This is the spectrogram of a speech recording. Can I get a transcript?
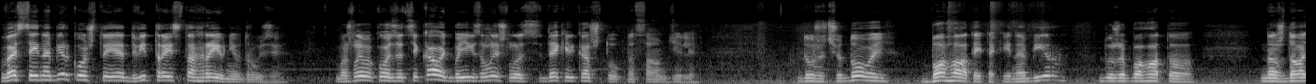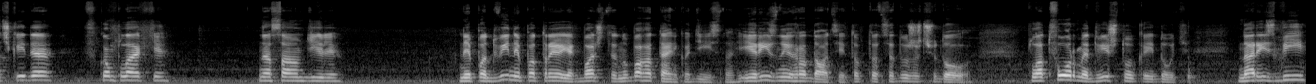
Весь цей набір коштує 2300 гривнів, друзі. Можливо, когось зацікавить, бо їх залишилось декілька штук на самом ділі. Дуже чудовий, багатий такий набір. Дуже багато наждачки йде в комплекті. На самом ділі. Не по дві, не по три, як бачите, ну багатенько дійсно. І різної градації. Тобто це дуже чудово. Платформи дві штуки йдуть. На різьбі.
